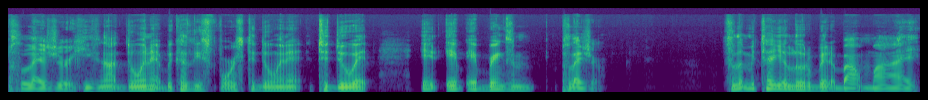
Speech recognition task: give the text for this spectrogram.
pleasure. He's not doing it because he's forced to doing it to do it. It it, it brings him pleasure. So let me tell you a little bit about my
